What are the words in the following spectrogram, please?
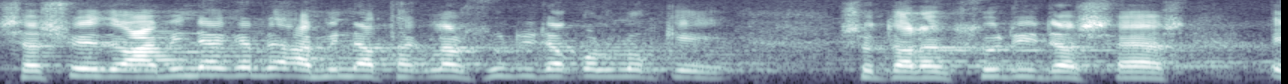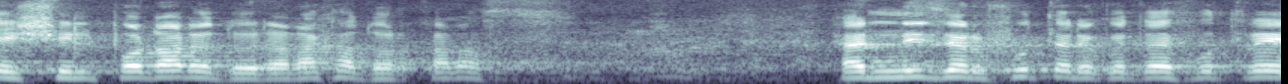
শেষ হয়ে যাবে। আমি না গেলে, আমি না থাকলে চুরিটা করল কে? সুতরাং চুরিটা শেষ। এই শিল্পটারে ধরে রাখা দরকার আছে। হ্যাঁ নিজের ফুতেরে কোথায় ফুতরে,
